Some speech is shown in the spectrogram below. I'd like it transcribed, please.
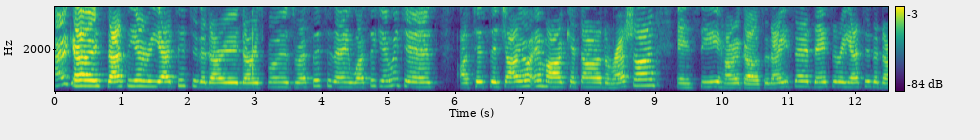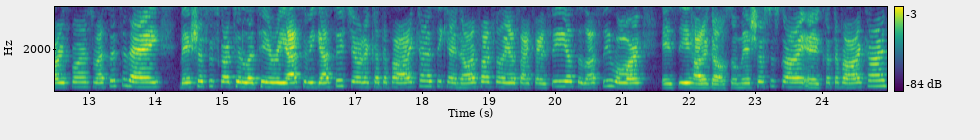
Alright guys, that's the reacted to the Dari Dari Spoon's recipe today once again, which is autistic child and mom kept out of the restaurant and see how it goes. So that you said thanks for reacting to the Dari Spoon's recipe today. Make sure to subscribe to Latina Reacts if you guys enjoyed it. Cut the bell icon so you can notify archive videos so let's see more and see how it goes. So make sure to subscribe and click the bell icon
